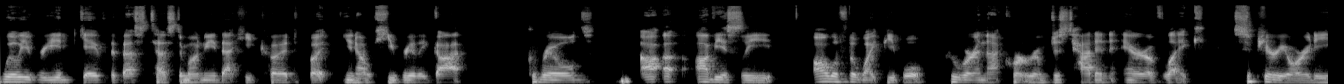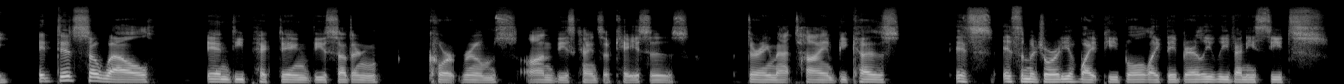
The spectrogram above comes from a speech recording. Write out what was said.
Willie Reed gave the best testimony that he could, but you know, he really got grilled. Uh, uh, obviously, all of the white people who were in that courtroom just had an air of like superiority. It did so well in depicting these southern courtrooms on these kinds of cases during that time because it's it's the majority of white people like they barely leave any seats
